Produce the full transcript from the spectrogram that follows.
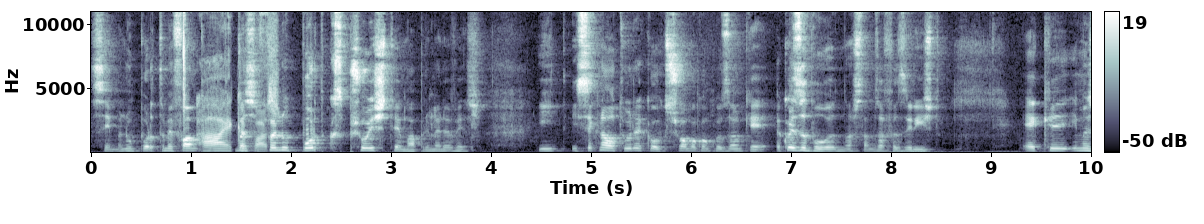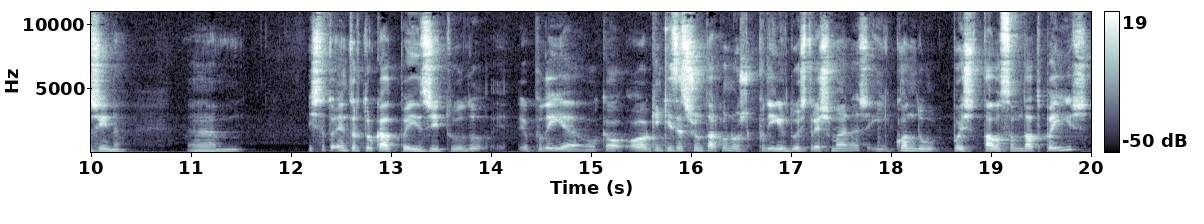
Sim, mas no Porto também falámos. Ah, é mas foi no Porto que se puxou este tema a primeira vez. E isso é que na altura que se chegou a uma conclusão que é a coisa boa de nós estarmos a fazer isto é que, imagina, hum, isto entre trocar de países e tudo, eu podia, ou, ou quem quisesse juntar connosco, podia ir duas, três semanas e quando depois estava-se a mudar de país,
